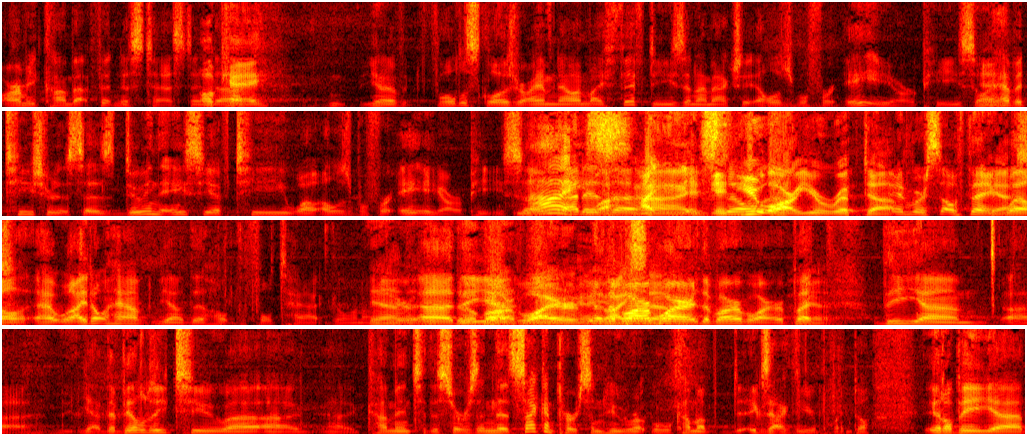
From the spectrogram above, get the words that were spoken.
Army combat fitness test. And, uh, Okay. You know, full disclosure, I am now in my 50s and I'm actually eligible for AARP. So I have a T-shirt that says "Doing the ACFT while eligible for AARP." So Nice. that is, uh, I- Nice. and, still, and you uh, are. You're ripped up. And we're so thank. Yes. Well, uh, well, I don't have you know the whole the full tack going on Yeah, here. the- uh, the uh, barbed wire yeah, the barbed wire, the barbed wire. But Yeah. the um, uh, yeah, the ability to uh, uh, uh, come into the service, and the second person who ro- will come up exactly your point, Bill. It'll be. Uh,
